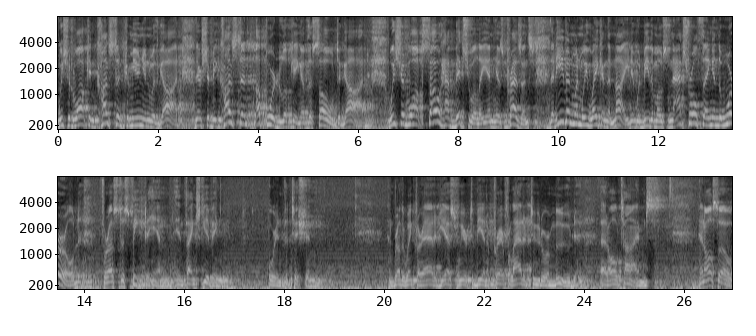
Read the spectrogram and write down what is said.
We should walk in constant communion with God. There should be constant upward looking of the soul to God. We should walk so habitually in His presence that even when we wake in the night, it would be the most natural thing in the world for us to speak to Him in thanksgiving or in petition. And Brother Winkler added, yes, we are to be in a prayerful attitude or mood at all times. And also,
